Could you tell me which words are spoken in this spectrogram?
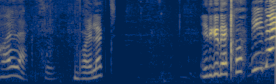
ভয় লাগছে। ভয় লাগছে? এদিকে দেখো। দিদা!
